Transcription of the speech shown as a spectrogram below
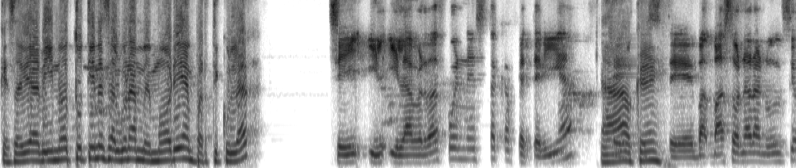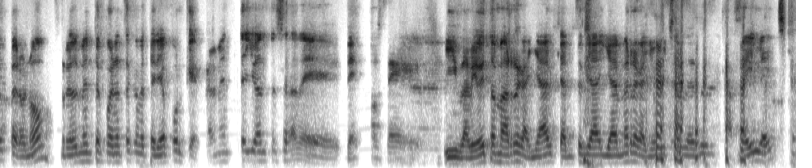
que sabía vino, ¿tú tienes alguna memoria en particular? Sí, y, la verdad fue en esta cafetería. Ah, ok. Este, va, a sonar anuncio, pero no, realmente fue en esta cafetería porque realmente yo antes era de, de, pues de y me había ahorita más regañar, que antes ya, ya me regañó muchas veces café y leche.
